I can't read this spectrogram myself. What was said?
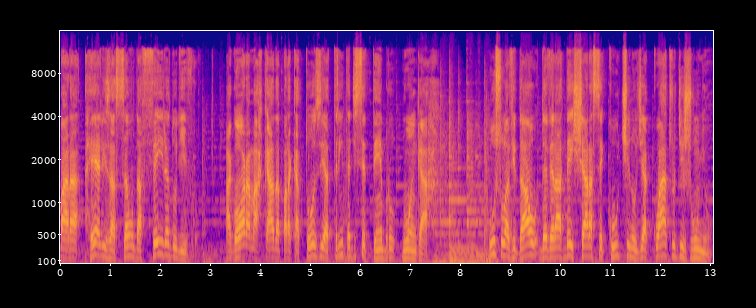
para realização da Feira do Livro, agora marcada para 14 a 30 de setembro no Hangar. Úrsula Vidal deverá deixar a Secult no dia 4 de junho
